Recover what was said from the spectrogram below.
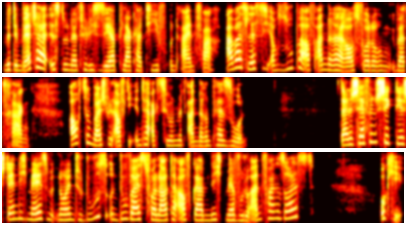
mit dem Wetter ist nun natürlich sehr plakativ und einfach, aber es lässt sich auch super auf andere Herausforderungen übertragen auch zum Beispiel auf die Interaktion mit anderen Personen. Deine Chefin schickt dir ständig Mails mit neuen To-Dos und du weißt vor lauter Aufgaben nicht mehr, wo du anfangen sollst? Okay,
